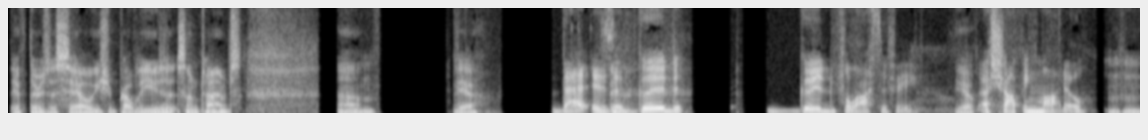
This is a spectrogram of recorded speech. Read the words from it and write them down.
if there's a sale, you should probably use it sometimes. Um yeah. That is a good, good philosophy, Yep. a shopping motto. hmm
